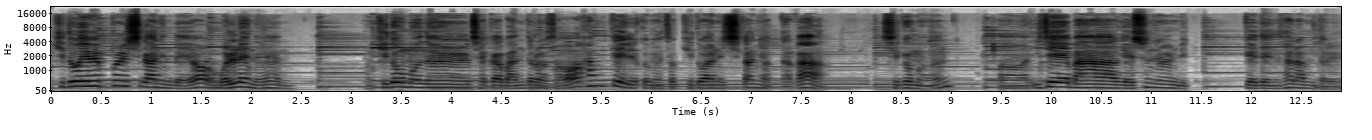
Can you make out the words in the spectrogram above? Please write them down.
기도의 횃불 시간인데요. 원래는 기도문을 제가 만들어서 함께 읽으면서 기도하는 시간이었다가 지금은 어, 이제 막 예수님을 믿게 된 사람들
